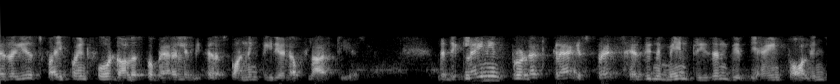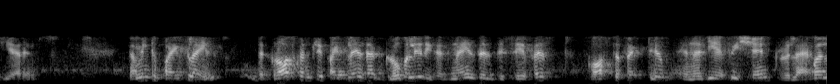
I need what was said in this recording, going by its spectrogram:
as against $5.4 per barrel in the corresponding period of last year. The decline in product crack spreads has been the main reason behind fall in GRMs. Coming to pipelines, the cross-country pipelines are globally recognized as the safest cost-effective, energy-efficient, reliable,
